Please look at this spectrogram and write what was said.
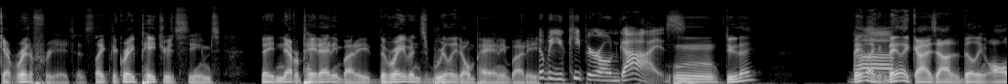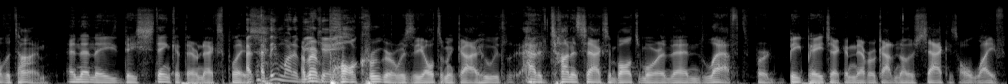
get rid of free agents. Like the great Patriots teams, they never paid anybody. The Ravens really don't pay anybody. No, but you keep your own guys. Mm, do they? They Uh, like they like guys out of the building all the time, and then they they stink at their next place. I- I think Madubuike- I remember Paul Kruger was the ultimate guy who was, had a ton of sacks in Baltimore and then left for a big paycheck and never got another sack his whole life.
